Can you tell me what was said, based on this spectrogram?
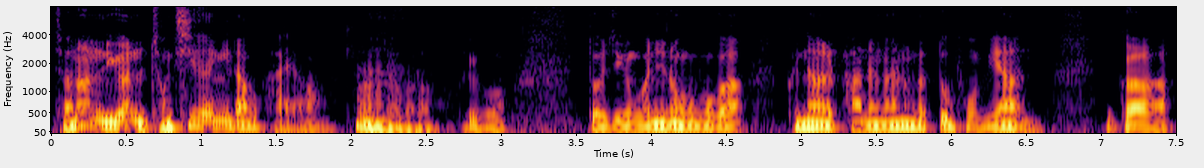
저는 이건 정치 행위라고 봐요. 기본적으로. 음. 그리고 또 지금 원희룡 후보가 그날 반응하는 것도 보면 그러니까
